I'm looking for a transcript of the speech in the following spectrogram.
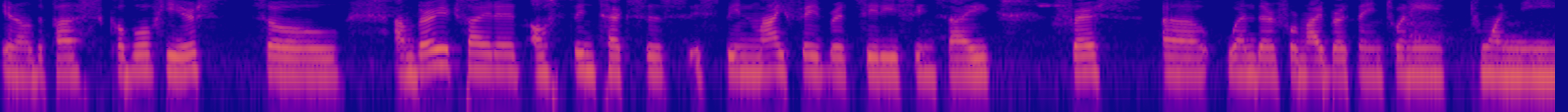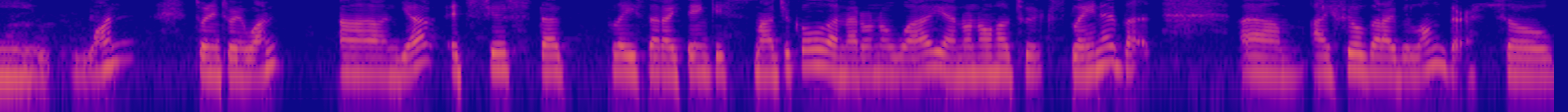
you know the past couple of years so i'm very excited austin texas it's been my favorite city since i first uh, went there for my birthday in 2021 2021 and yeah it's just that place that i think is magical and i don't know why i don't know how to explain it but um, i feel that i belong there. So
